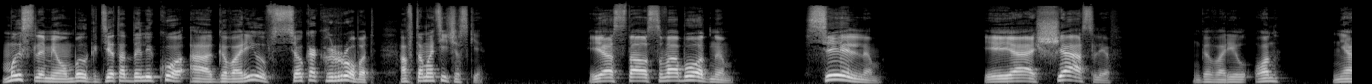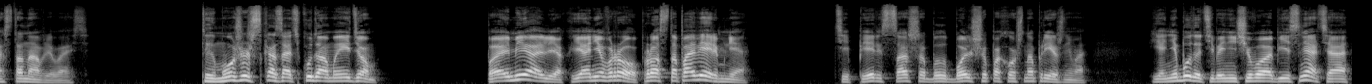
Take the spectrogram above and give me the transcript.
мыслями он был где-то далеко, а говорил все как робот, автоматически. «Я стал свободным, сильным, и я счастлив», — говорил он, не останавливаясь. «Ты можешь сказать, куда мы идем?» «Пойми, Олег, я не вру, просто поверь мне!» Теперь Саша был больше похож на прежнего. «Я не буду тебе ничего объяснять, а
